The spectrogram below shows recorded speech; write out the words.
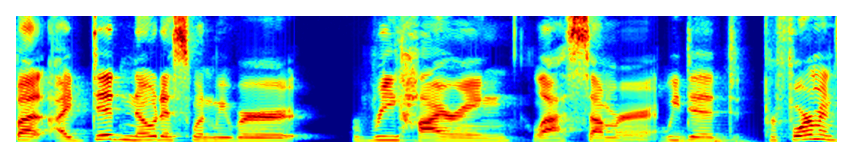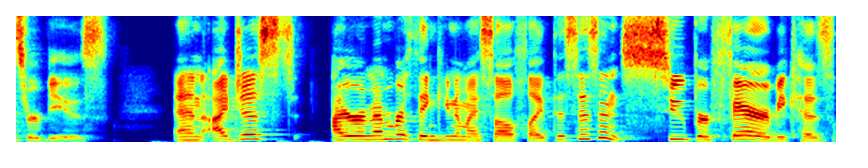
But I did notice when we were rehiring last summer, we did performance reviews. And I just, I remember thinking to myself, like, this isn't super fair because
